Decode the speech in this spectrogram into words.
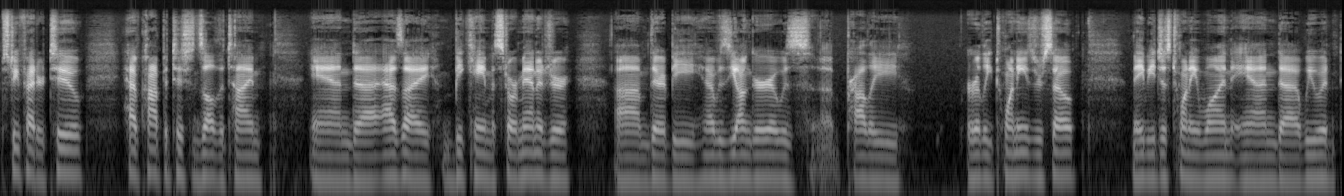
Street Fighter 2, have competitions all the time. And uh, as I became a store manager, um, there'd be, I was younger, it was uh, probably early 20s or so, maybe just 21. And uh, we would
